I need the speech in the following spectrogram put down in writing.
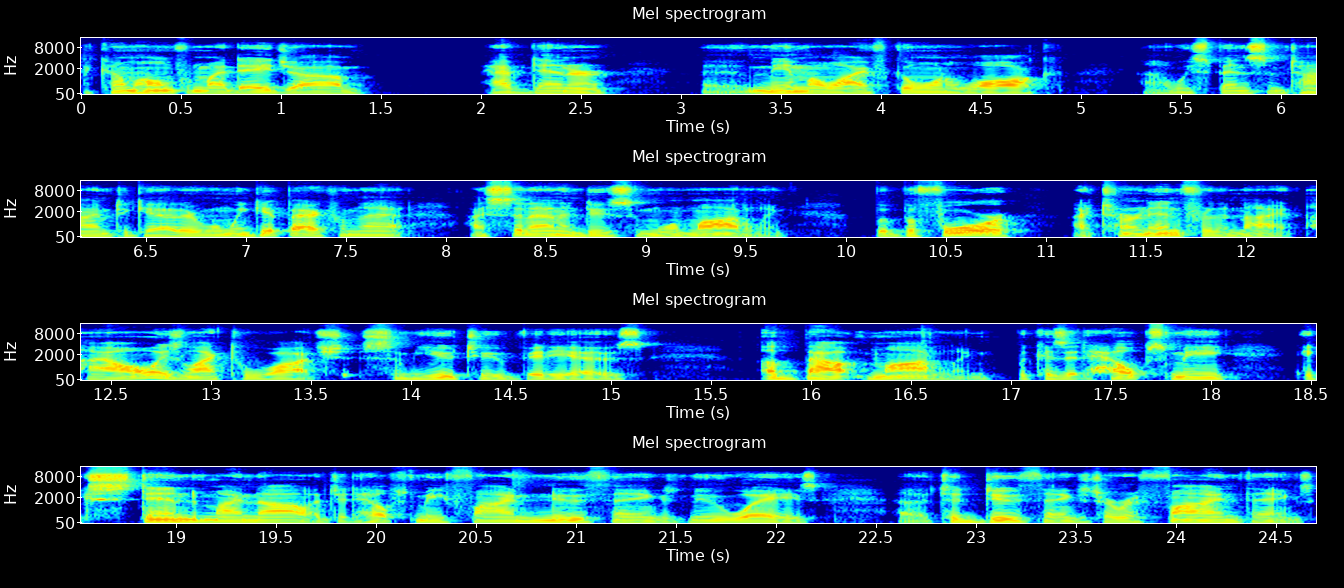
I come home from my day job, have dinner, uh, me and my wife go on a walk, uh, we spend some time together. When we get back from that, I sit down and do some more modeling. But before I turn in for the night, I always like to watch some YouTube videos about modeling because it helps me extend my knowledge. It helps me find new things, new ways uh, to do things, to refine things.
